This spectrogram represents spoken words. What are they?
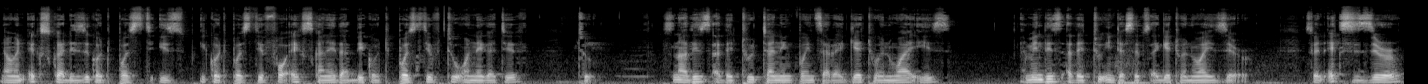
now when x squared is equal to positive is equal to positive 4, x can either be equal to positive 2 or negative 2. So now these are the two turning points that I get when y is, I mean these are the two intercepts I get when y is 0. So when x is 0,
